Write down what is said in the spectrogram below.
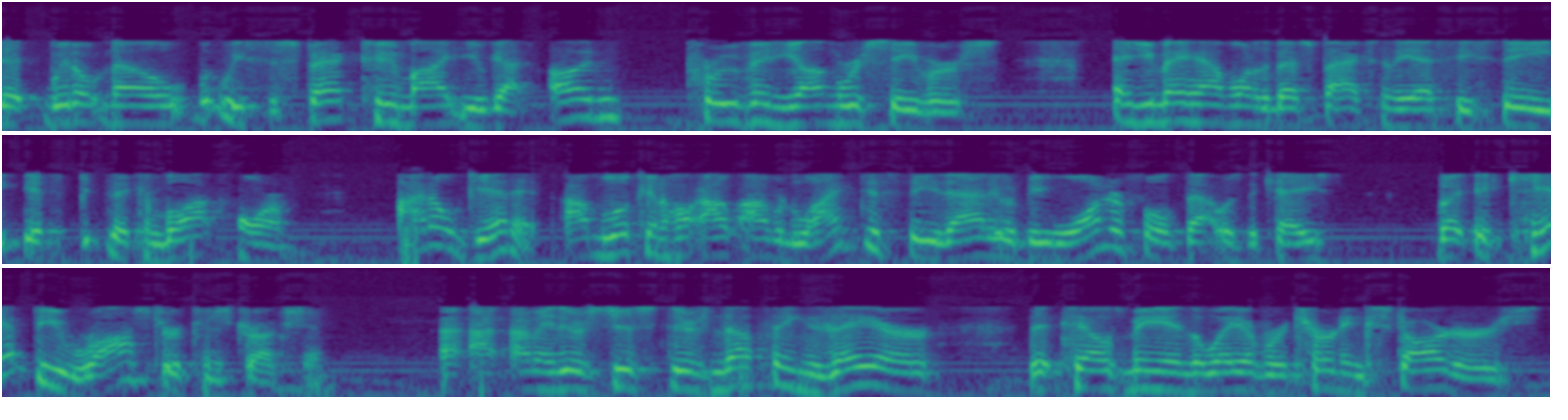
that we don't know, but we suspect who might. You've got unproven young receivers, and you may have one of the best backs in the SEC if they can block for him. I don't get it. I'm looking hard. I, I would like to see that. It would be wonderful if that was the case, but it can't be roster construction. I, I mean, there's just there's nothing there that tells me in the way of returning starters –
